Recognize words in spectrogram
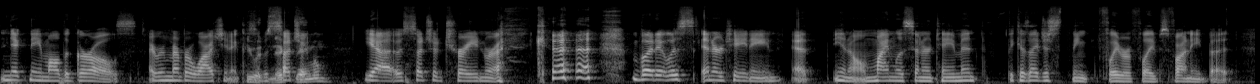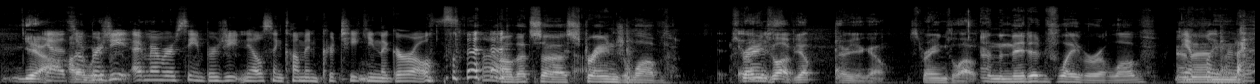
nickname all the girls. I remember watching it because it was such a nickname 'em? yeah, it was such a train wreck, but it was entertaining at you know mindless entertainment because I just think Flavor Flav's funny, but. Yeah. Yeah, so would Brigitte, agree. I remember seeing Brigitte Nielsen come in critiquing the girls. Oh, that's uh, Strange Love. Strange was- Love. Yep. There you go. Strange Love. And then they did Flavor of Love. And yeah, then Flavor.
